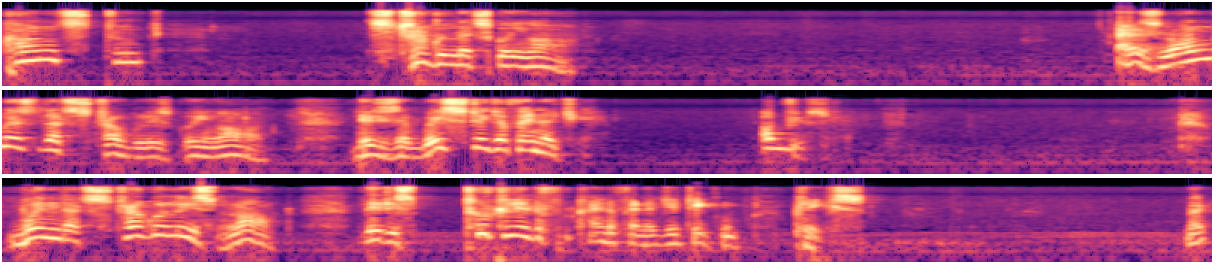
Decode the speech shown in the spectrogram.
constant struggle that's going on. As long as that struggle is going on, there is a wastage of energy. Obviously. When that struggle is not, there is totally different kind of energy taking place. Right?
